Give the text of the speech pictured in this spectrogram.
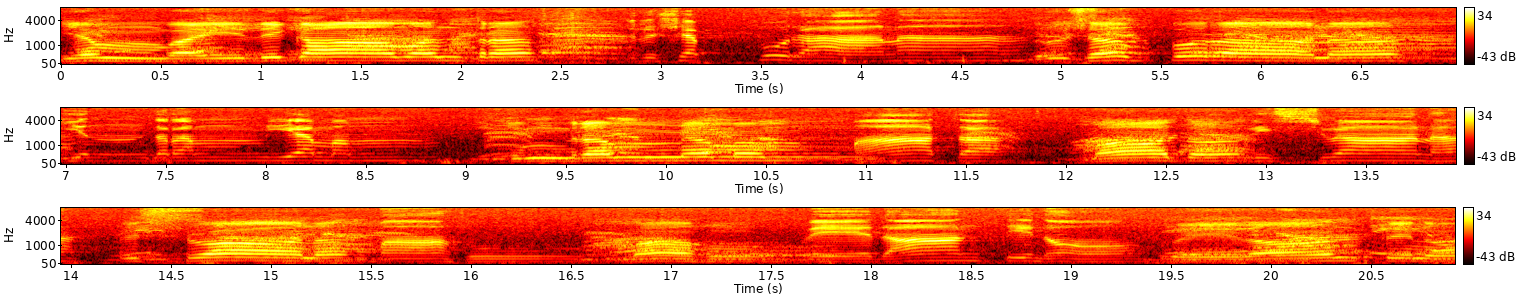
యం వైదికా మంత్ర దృశ పురాణ దృశపురాణ ఇంద్రం యమం. ఇంద్రమ్యమం మాత. మాత విశ్వాన విశ్వాన మాహు మాహు వేదాంతినో వేదాంతినో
